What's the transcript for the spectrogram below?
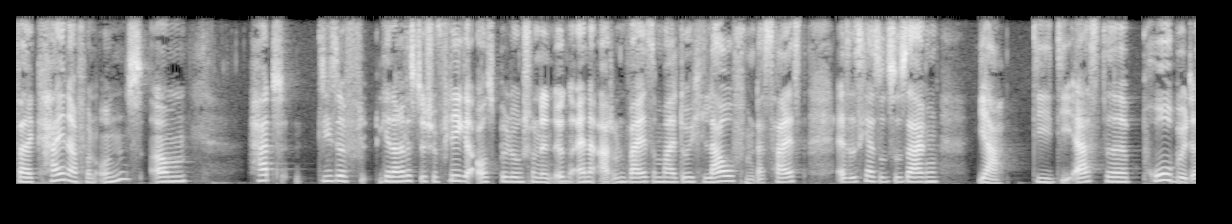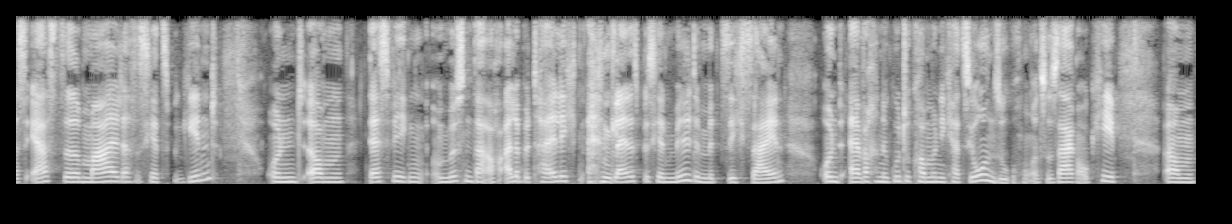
weil keiner von uns ähm, hat diese generalistische Pflegeausbildung schon in irgendeiner Art und Weise mal durchlaufen. Das heißt, es ist ja sozusagen, ja, die, die erste Probe, das erste Mal, dass es jetzt beginnt. Und ähm, deswegen müssen da auch alle Beteiligten ein kleines bisschen milde mit sich sein und einfach eine gute Kommunikation suchen und zu sagen, okay, ähm,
